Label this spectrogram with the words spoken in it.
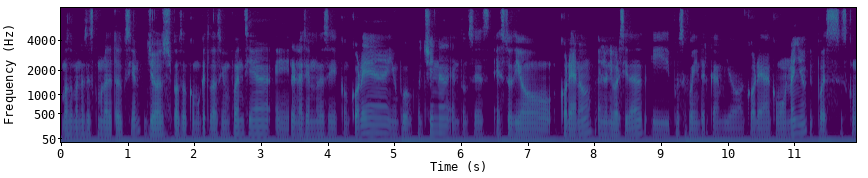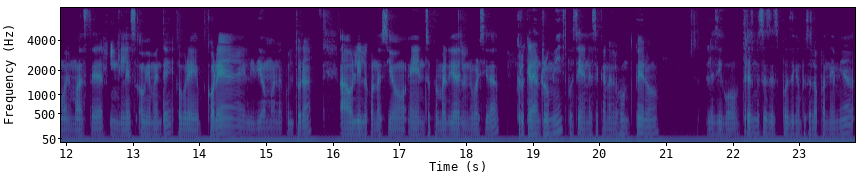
más o menos es como la traducción. Josh pasó como que toda su infancia eh, relacionándose con Corea y un poco con China, entonces estudió coreano en la universidad y pues se fue a intercambio a Corea como un año y pues es como el máster inglés obviamente sobre Corea, el idioma, la cultura. A lo conoció en su primer día de la universidad. Creo que eran roomies, pues tienen este canal juntos, pero les digo, tres meses después de que empezó la pandemia,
